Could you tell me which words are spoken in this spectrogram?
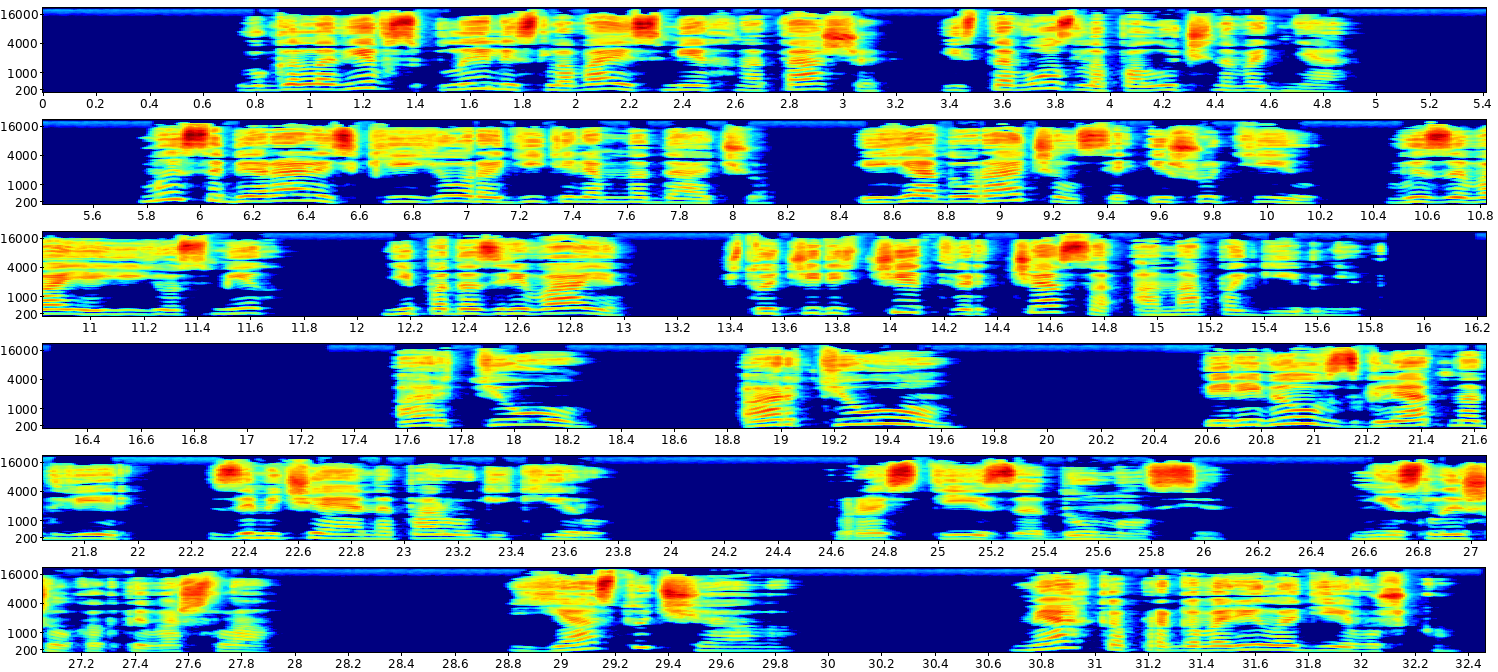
В голове всплыли слова и смех Наташи из того злополучного дня. Мы собирались к ее родителям на дачу, и я дурачился и шутил, вызывая ее смех, не подозревая, что через четверть часа она погибнет. «Артем! Артем!» Перевел взгляд на дверь, замечая на пороге Киру. Прости, задумался. Не слышал, как ты вошла. Я стучала. Мягко проговорила девушка.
